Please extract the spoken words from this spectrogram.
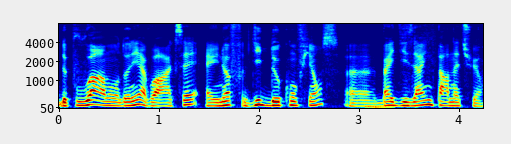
de pouvoir à un moment donné avoir accès à une offre dite de confiance by design par nature.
